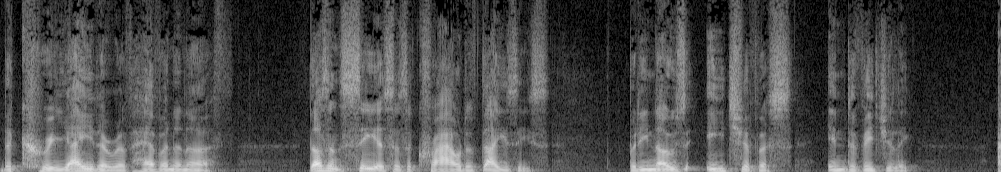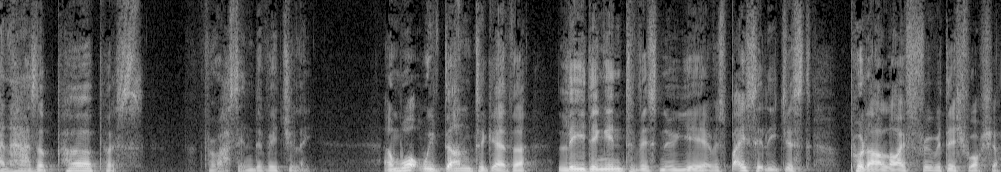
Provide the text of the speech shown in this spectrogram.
the creator of heaven and earth, doesn't see us as a crowd of daisies but He knows each of us individually and has a purpose for us individually. And what we've done together leading into this new year is basically just put our lives through the dishwasher.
